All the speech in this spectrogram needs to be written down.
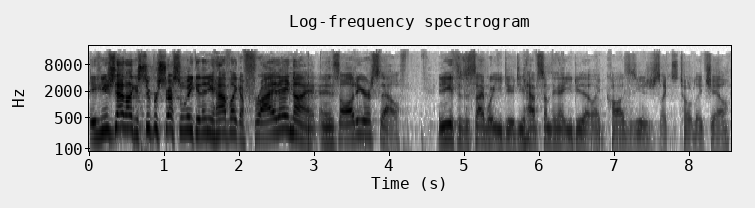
if you just had like a super stressful week and then you have like a Friday night and it's all to yourself, and you get to decide what you do. Do you have something that you do that like causes you to just like totally chill?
